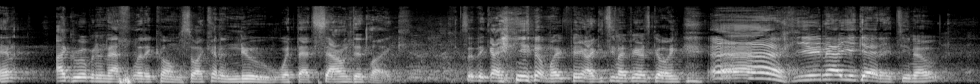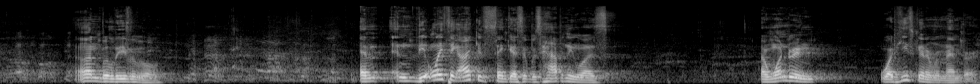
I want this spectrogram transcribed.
and I grew up in an athletic home, so I kind of knew what that sounded like. So think I, you know, my I could see my parents going, ah, you now you get it, you know. Unbelievable. And, and the only thing I could think as it was happening was, I'm wondering what he's going to remember.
